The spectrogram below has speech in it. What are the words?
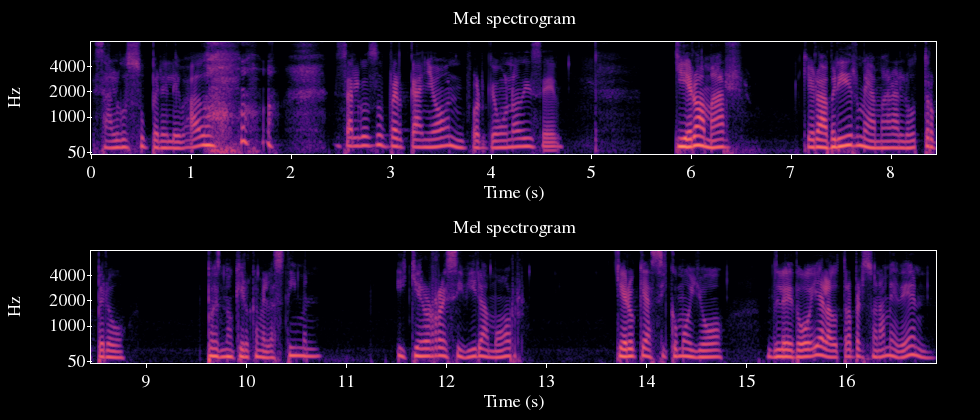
es algo súper elevado. es algo súper cañón, porque uno dice, quiero amar, quiero abrirme a amar al otro, pero pues no quiero que me lastimen, y quiero recibir amor. Quiero que así como yo le doy a la otra persona me den.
